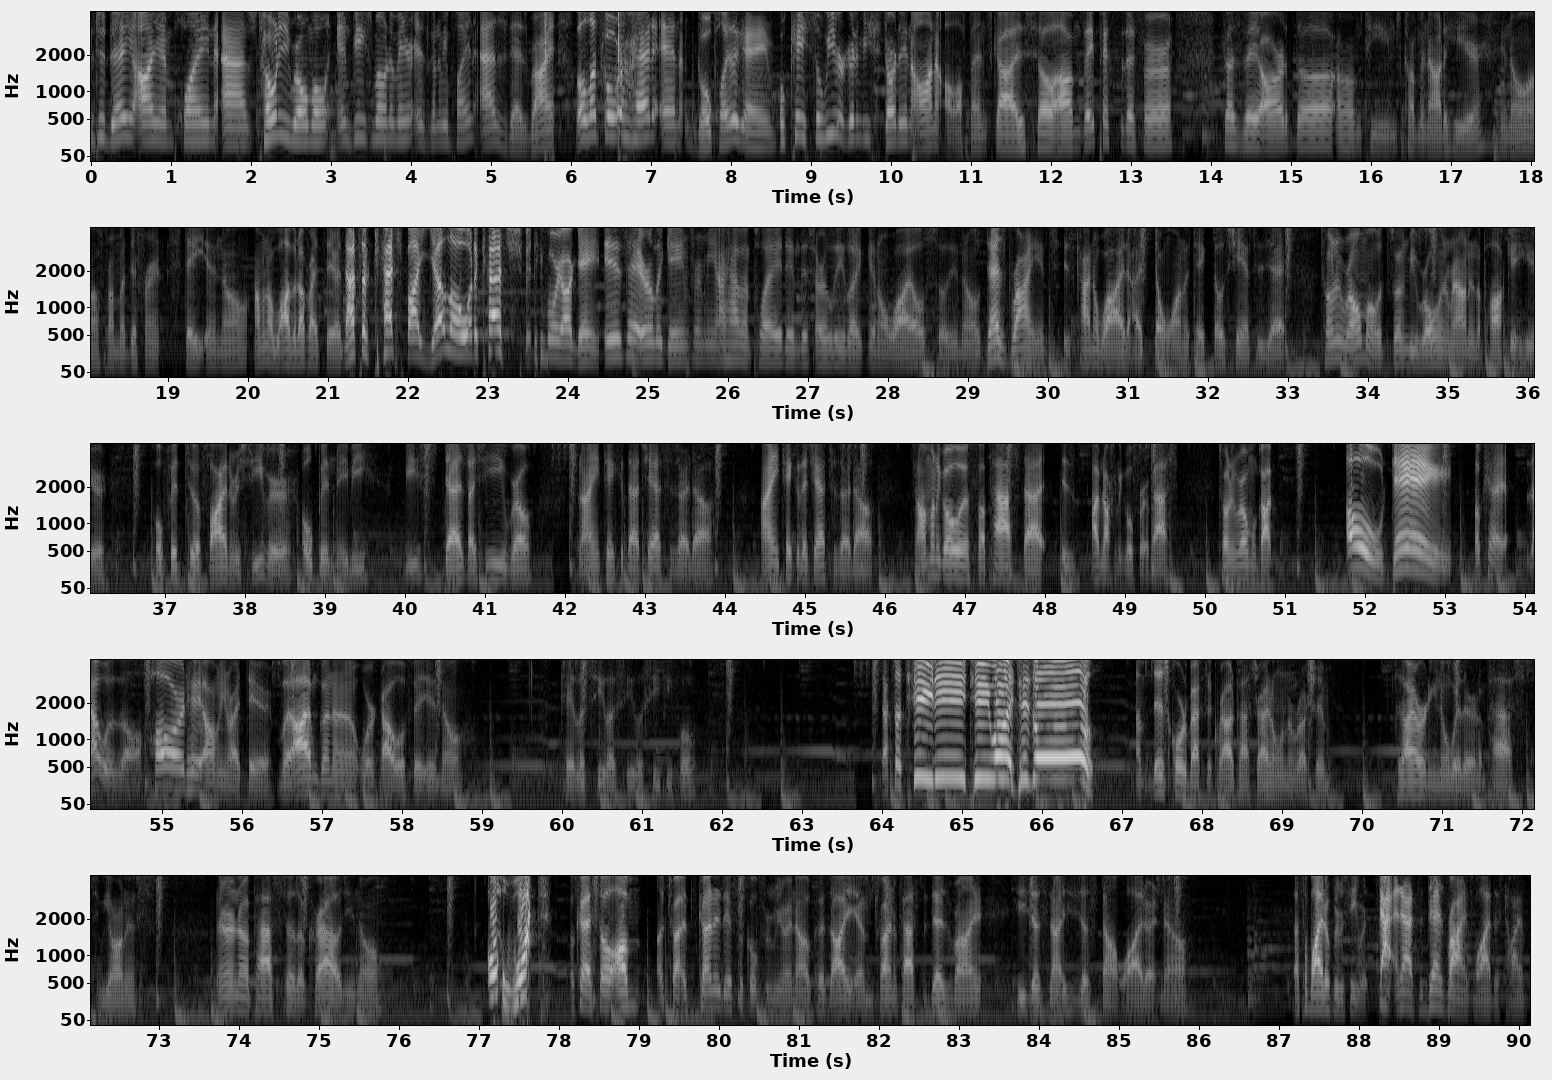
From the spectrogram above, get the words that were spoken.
Everyone, today I am playing as Tony Romo and Beast Amir is going to be playing as Dez Bryant. Well, let's go ahead and go play the game. Okay, so we are going to be starting on offense, guys. So, um, they picked the for because they are the um, teams coming out of here, you know, uh, from a different state, you know. I'm going to lob it up right there. That's a catch by Yellow. What a catch. 54-yard game. It is an early game for me. I haven't played in this early, like, in a while. So, you know, Dez Bryant is kind of wide. I don't want to take those chances yet. Tony Romo, it's going to be rolling around in the pocket here. Hoping to find a receiver open, maybe. Beast, Dez, I see you, bro. But I ain't taking that chances right now. I ain't taking the chances right now. So I'm going to go with a pass that is... I'm not going to go for a pass. Tony Romo got... Oh, dang. Okay, that was a hard hit on me right there. But I'm going to work out with it, you know. Okay, let's see, let's see, let's see, people. That's a TD, TY, Tizzle! Um, this quarterback's a crowd passer. I don't want to rush him. Because I already know where they're going to pass, to be honest. They're to pass to the crowd, you know. Oh, what? Okay, so um, I'm trying. It's kind of difficult for me right now because I am trying to pass to Dez Bryant. He's just not. He's just not wide right now. That's a wide open receiver. That that's Dez Bryant's wide this time.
